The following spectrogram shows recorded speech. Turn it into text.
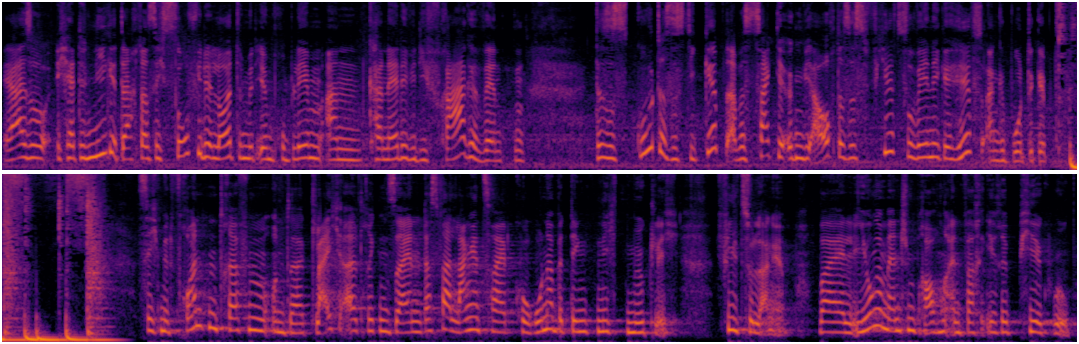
Ja, also ich hätte nie gedacht, dass sich so viele Leute mit ihren Problemen an Kanäle wie die Frage wenden. Das ist gut, dass es die gibt, aber es zeigt ja irgendwie auch, dass es viel zu wenige Hilfsangebote gibt. Sich mit Freunden treffen, unter Gleichaltrigen sein, das war lange Zeit Corona-bedingt nicht möglich. Viel zu lange. Weil junge Menschen brauchen einfach ihre Peer Group.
